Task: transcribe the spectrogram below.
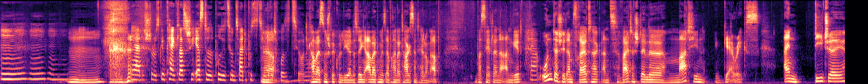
ja, das stimmt. Es gibt keine klassische erste Position, zweite Position, Ja. dritte Position. Ja. Kann man jetzt nur spekulieren. Deswegen arbeiten wir jetzt einfach an der Tagesenteilung ab, was die Headliner angeht. Ja. Und da steht am Freitag an zweiter Stelle Martin Garrix, ein DJ,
